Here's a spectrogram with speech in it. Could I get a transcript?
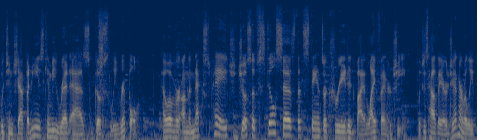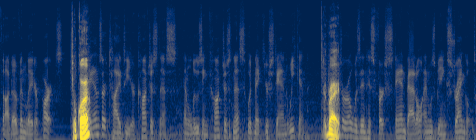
which in Japanese can be read as ghostly ripple. However, on the next page, Joseph still says that stands are created by life energy, which is how they are generally thought of in later parts. Okay. Stands are tied to your consciousness, and losing consciousness would make your stand weaken. Right. Jotaro was in his first stand battle and was being strangled.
